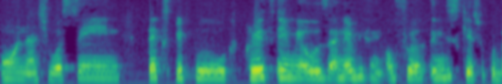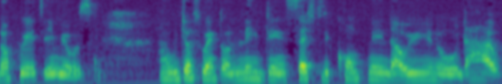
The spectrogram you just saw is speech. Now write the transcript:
on and she was saying text people create emails and everything. Also, in this case we could not create emails. And we just went on LinkedIn, searched the company that we, you know, that have,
